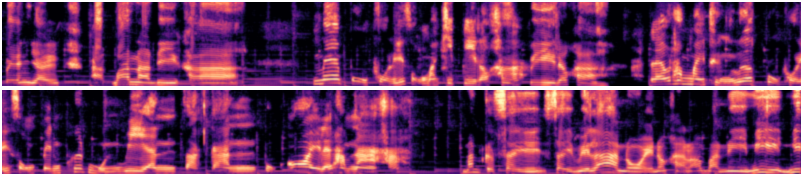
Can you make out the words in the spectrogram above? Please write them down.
แปลงใหญ่ผักบ้านนาดีค่ะ แม่ปลูกถั่วลิสงมากี่ปีแล้วหคะกปีแล้วค่ะแล้วทำไมถึงเลือกปลูกถั่วลิสงเป็นพืชหมุนเวียนจากการปลูกอ้อยและทำนาคะ มันก็ใส่ใส่เวลาหน่อยเนาะค่ะแล้วบัดนี้มีมี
